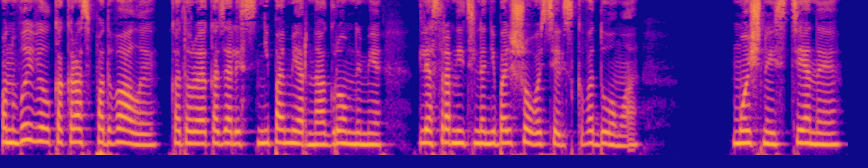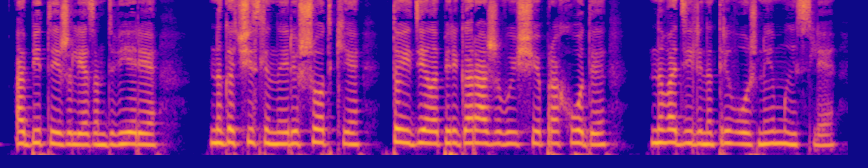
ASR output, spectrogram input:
Он вывел как раз в подвалы, которые оказались непомерно огромными для сравнительно небольшого сельского дома. Мощные стены, обитые железом двери, многочисленные решетки, то и дело перегораживающие проходы, наводили на тревожные мысли –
